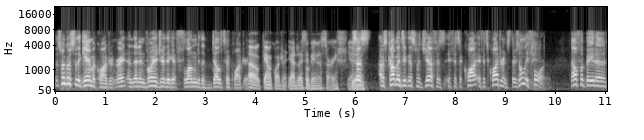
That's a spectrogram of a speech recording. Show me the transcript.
This one goes to the Gamma Quadrant, right? And then in Voyager they get flung to the Delta Quadrant. Oh, gamma quadrant. Yeah, did I say beta? Sorry. Yeah. So I was- I was commenting this with Jeff. Is if it's a quad, if it's quadrants, there's only four: Alpha, Beta,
